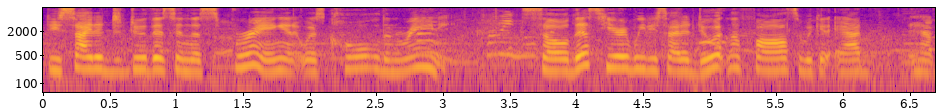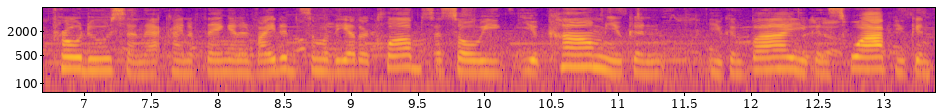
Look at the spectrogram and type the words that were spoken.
decided to do this in the spring, and it was cold and rainy. So this year we decided to do it in the fall so we could add have produce and that kind of thing and invited some of the other clubs. So we, you come, you can you can buy, you can swap, you can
